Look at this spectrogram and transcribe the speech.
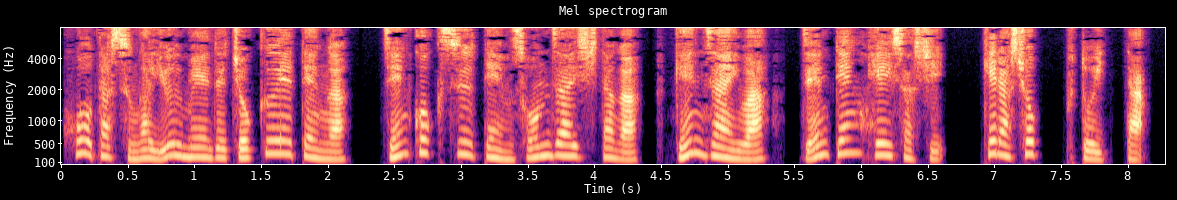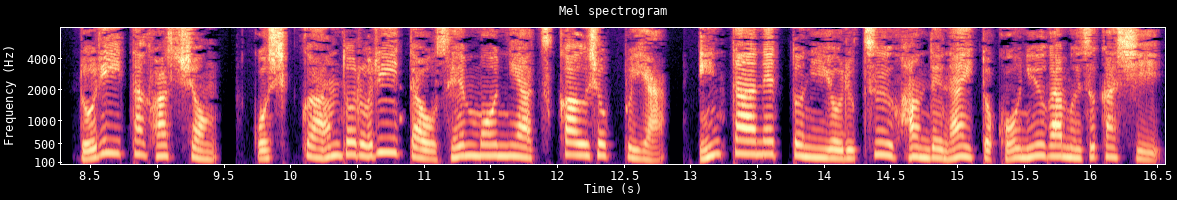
ホータスが有名で直営店が全国数店存在したが、現在は全店閉鎖し、ケラショップといったロリータファッション、ゴシックロリータを専門に扱うショップやインターネットによる通販でないと購入が難しい。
